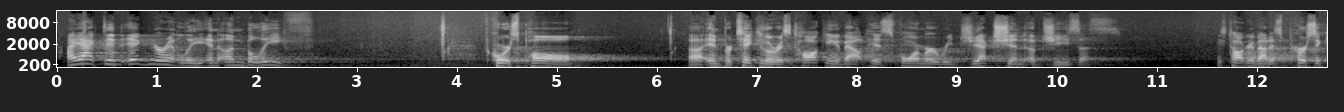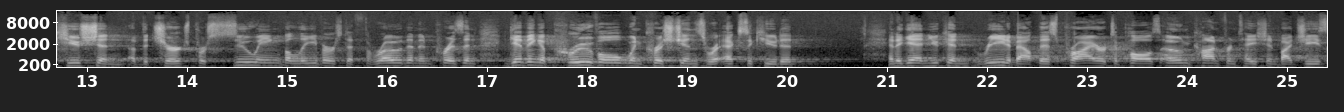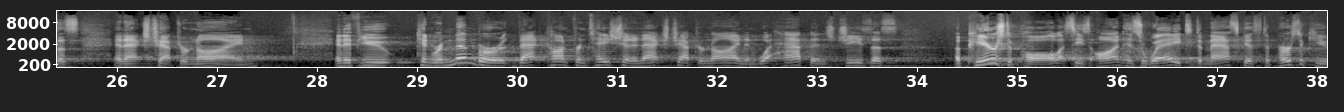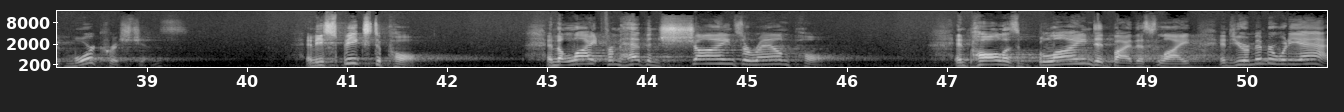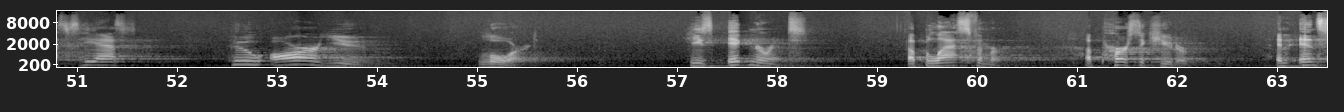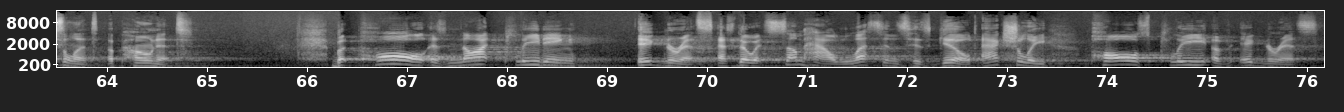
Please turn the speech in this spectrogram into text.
I acted ignorantly in unbelief. Of course, Paul, uh, in particular, is talking about his former rejection of Jesus. He's talking about his persecution of the church, pursuing believers to throw them in prison, giving approval when Christians were executed. And again, you can read about this prior to Paul's own confrontation by Jesus in Acts chapter 9. And if you can remember that confrontation in Acts chapter 9 and what happens, Jesus appears to Paul as he's on his way to Damascus to persecute more Christians. And he speaks to Paul. And the light from heaven shines around Paul. And Paul is blinded by this light. And do you remember what he asks? He asks, Who are you, Lord? He's ignorant, a blasphemer, a persecutor, an insolent opponent. But Paul is not pleading ignorance as though it somehow lessens his guilt. Actually, Paul's plea of ignorance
